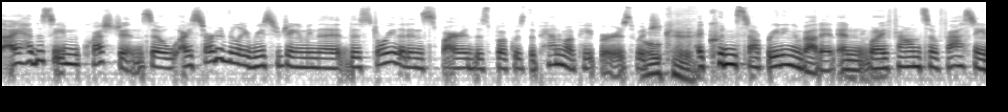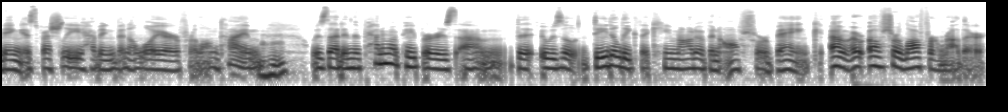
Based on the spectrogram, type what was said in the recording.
I had the same question. So I started really researching. I mean, the, the story that inspired this book was the Panama Papers, which okay. I couldn't stop reading about it. And what I found so fascinating, especially having been a lawyer for a long time, mm-hmm was that in the Panama Papers, um, the, it was a data leak that came out of an offshore bank, um, or offshore law firm rather,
